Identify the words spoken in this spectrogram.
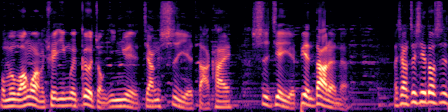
我们往往却因为各种音乐将视野打开。世界也变大了呢。那像这些都是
